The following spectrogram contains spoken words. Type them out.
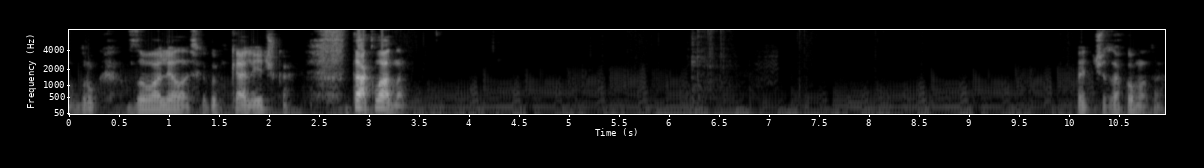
Вдруг завалялось какое-нибудь колечко. Так, ладно. Это что за комната?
